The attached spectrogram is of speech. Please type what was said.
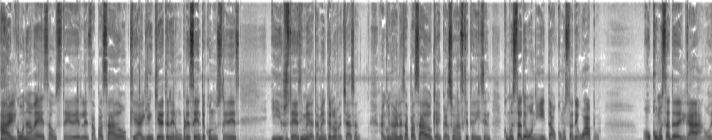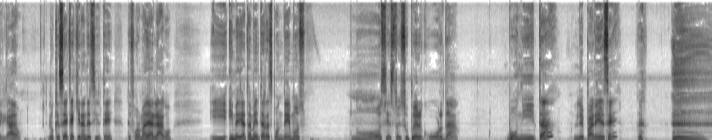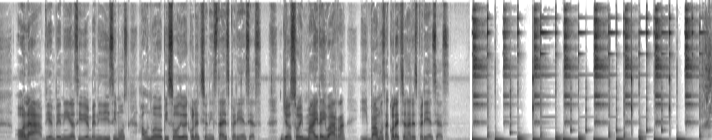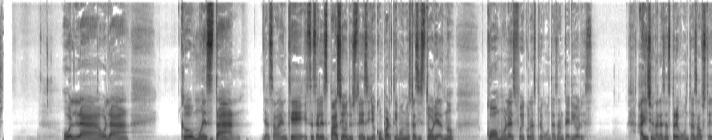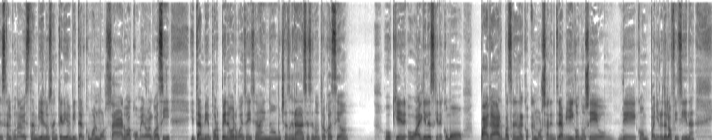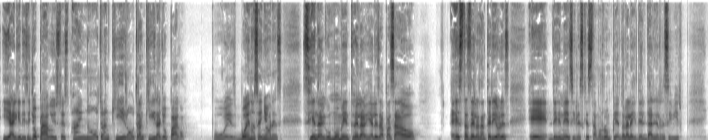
¿Alguna vez a ustedes les ha pasado que alguien quiere tener un presente con ustedes y ustedes inmediatamente lo rechazan? ¿Alguna vez les ha pasado que hay personas que te dicen cómo estás de bonita o cómo estás de guapo o cómo estás de delgada o delgado? Lo que sea que quieran decirte de forma de halago y inmediatamente respondemos, no, si estoy súper gorda. ¿Bonita? ¿Le parece? Hola, bienvenidos y bienvenidísimos a un nuevo episodio de Coleccionista de Experiencias. Yo soy Mayra Ibarra y vamos a coleccionar experiencias. Hola, hola, ¿cómo están? Ya saben que este es el espacio donde ustedes y yo compartimos nuestras historias, ¿no? ¿Cómo les fue con las preguntas anteriores? Adicional a esas preguntas, ¿a ustedes alguna vez también los han querido invitar como a almorzar o a comer o algo así? Y también por pena o vergüenza dicen, ay no, muchas gracias, en otra ocasión. O, quiere, o alguien les quiere como pagar, pasar a almorzar entre amigos, no sé, o de compañeros de la oficina, y alguien dice, yo pago, y ustedes, ay no, tranquilo, tranquila, yo pago. Pues bueno, señores, si en algún momento de la vida les ha pasado estas de las anteriores, eh, déjenme decirles que estamos rompiendo la ley del dar y el recibir.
